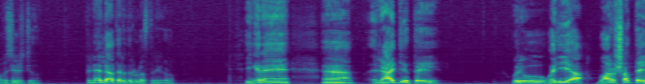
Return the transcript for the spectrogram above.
അവശേഷിച്ചത്. പിന്നെ എല്ലാ തരത്തിലുള്ള സ്ത്രീകളും. ഇങ്ങനെ രാജ്യത്തെ ഒരു വലിയ വർഷത്തെ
